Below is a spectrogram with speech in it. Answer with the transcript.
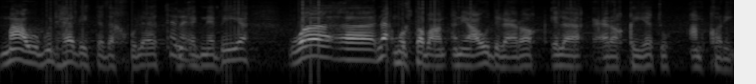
مع وجود هذه التدخلات تمام. الأجنبية ونأمل طبعا أن يعود العراق إلى عراقيته عن قريب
